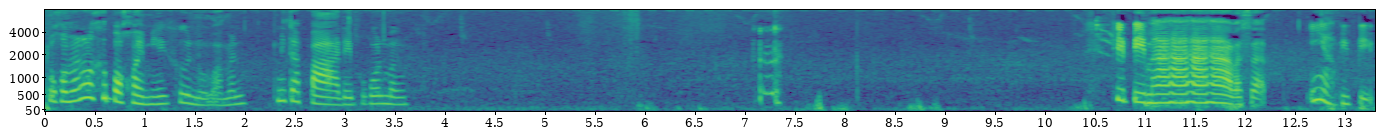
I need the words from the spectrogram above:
ทุกคนมันก็คือบอกข่อยมีคืนหนูว่า มันมีแต่ปลาเด็ทุกคนมึงพี่ปีมห้าห้าห้าห้าประสัตอีหยังพี่ปีม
